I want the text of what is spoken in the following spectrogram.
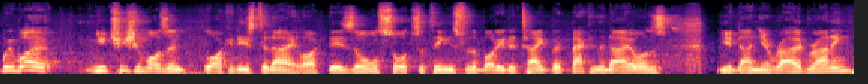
we won't. Nutrition wasn't like it is today. Like there's all sorts of things for the body to take, but back in the day it was you done your road running,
